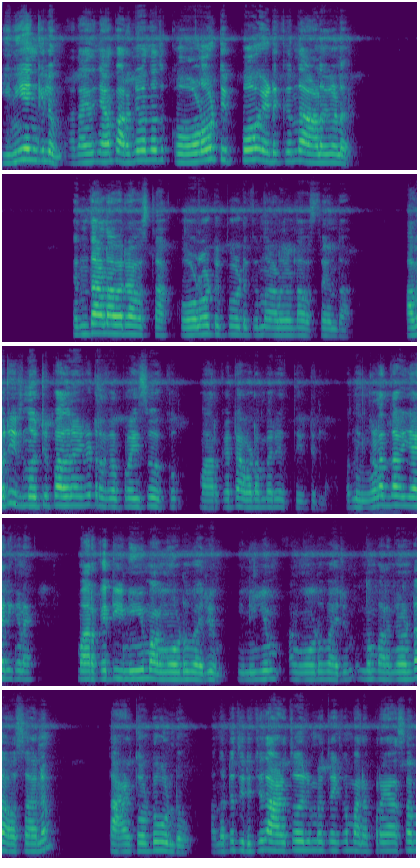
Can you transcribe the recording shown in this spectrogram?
ഇനിയെങ്കിലും അതായത് ഞാൻ പറഞ്ഞു വന്നത് കോളോ ടിപ്പോ എടുക്കുന്ന ആളുകൾ എന്താണ് അവരുടെ അവസ്ഥ? കോളോ ടിപ്പോ എടുക്കുന്ന ആളുകളുടെ അവസ്ഥ എന്താ? അവർ ഇരുന്നൂറ്റി പതിനേഴ് ട്രിഗർ പ്രൈസ് വെക്കും മാർക്കറ്റ് അവിടം വരെ എത്തിയിട്ടില്ല. അപ്പം നിങ്ങളെന്താ വിചാരിക്കണേ? മാർക്കറ്റ് ഇനിയും അങ്ങോട്ട് വരും ഇനിയും അങ്ങോട്ട് വരും എന്നും പറഞ്ഞുകൊണ്ട് അവസാനം താഴത്തോട്ട് കൊണ്ടുപോകും. എന്നിട്ട് തിരിച്ച് താഴത്ത് വരുമ്പോഴത്തേക്ക് മനപ്രയാസം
